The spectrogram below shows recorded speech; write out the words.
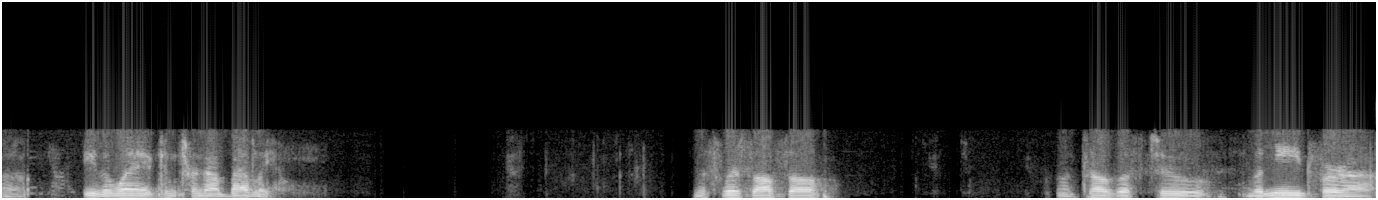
uh, either way, it can turn out badly. This verse also uh, tells us to the need for uh,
